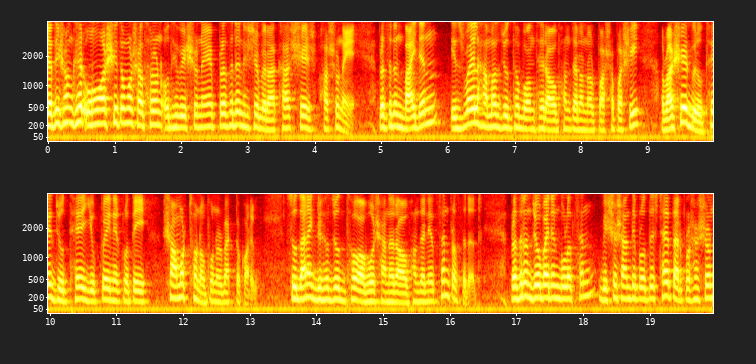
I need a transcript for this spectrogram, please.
জাতিসংঘের উনআশিতম সাধারণ অধিবেশনে প্রেসিডেন্ট হিসেবে রাখা শেষ ভাষণে প্রেসিডেন্ট বাইডেন ইসরায়েল হামাস যুদ্ধ বন্ধের আহ্বান জানানোর পাশাপাশি রাশিয়ার বিরুদ্ধে যুদ্ধে ইউক্রেনের প্রতি সমর্থনও পুনর্ব্যক্ত করেন। সুদানে গৃহযুদ্ধ অবসানের আহ্বান জানিয়েছেন প্রেসিডেন্ট। প্রেসিডেন্ট জো বাইডেন বলেছেন, বিশ্ব শান্তি প্রতিষ্ঠায় তার প্রশাসন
